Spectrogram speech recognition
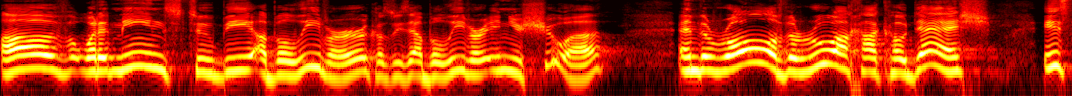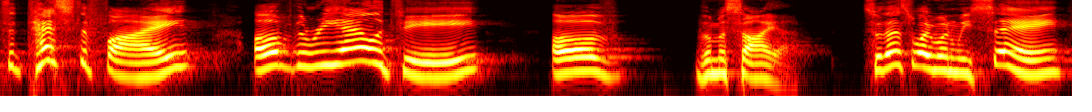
of what it means to be a believer, because he's a believer in Yeshua. And the role of the Ruach HaKodesh is to testify of the reality of the Messiah. So that's why when we say,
